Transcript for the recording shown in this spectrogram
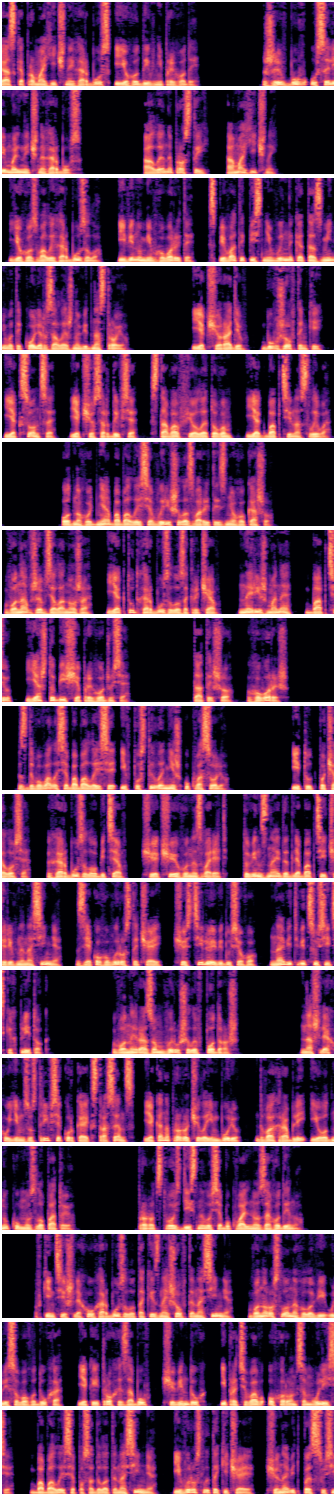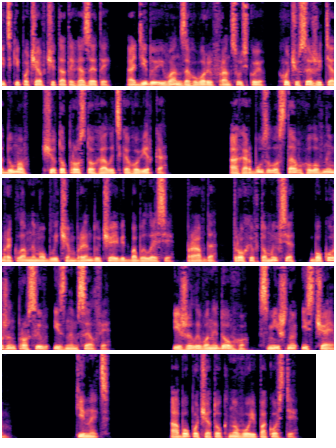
Казка про магічний гарбуз і його дивні пригоди. Жив був у селі Мельничне гарбуз. Але не простий, а магічний. Його звали Гарбузило, і він умів говорити, співати пісні винника та змінювати колір залежно від настрою. Якщо радів, був жовтенький, як сонце, якщо сердився, ставав фіолетовим, як бабціна слива. Одного дня баба Леся вирішила зварити з нього кашу. Вона вже взяла ножа, як тут гарбузило закричав Не ріж мене, бабцю, я ж тобі ще пригоджуся. Та ти що, говориш? Здивувалася баба Леся і впустила ніж у квасолю. І тут почалося. Гарбузило обіцяв, що якщо його не зварять, то він знайде для бабці чарівне насіння, з якого виросте чай, що зцілює від усього, навіть від сусідських пліток. Вони разом вирушили в подорож. На шляху їм зустрівся курка екстрасенс, яка напророчила їм бурю, два граблі і одну куму з лопатою. Пророцтво здійснилося буквально за годину. В кінці шляху гарбузило таки знайшов те насіння, воно росло на голові у лісового духа, який трохи забув, що він дух, і працював охоронцем у лісі. Баба Леся посадила те насіння, і виросли такі чаї, що навіть пес сусідський почав читати газети, а дідо Іван заговорив французькою, хоч усе життя думав, що то просто галицька говірка. А гарбузило став головним рекламним обличчям бренду чай від баби Лесі, правда, трохи втомився, бо кожен просив із ним селфі. І жили вони довго, смішно і з чаєм. Кінець або початок нової пакості.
